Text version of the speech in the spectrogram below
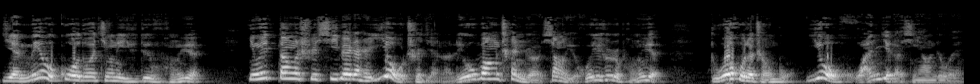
也没有过多精力去对付彭越，因为当时西边战事又吃紧了。刘邦趁着项羽回去收拾彭越，夺回了城部，又缓解了荥阳之围。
